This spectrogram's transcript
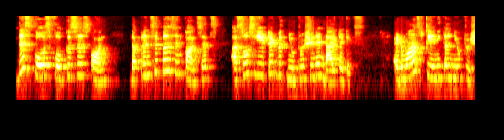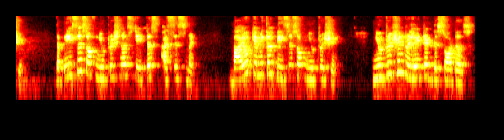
This course focuses on the principles and concepts associated with nutrition and dietetics, advanced clinical nutrition, the basis of nutritional status assessment, biochemical basis of nutrition, nutrition related disorders,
